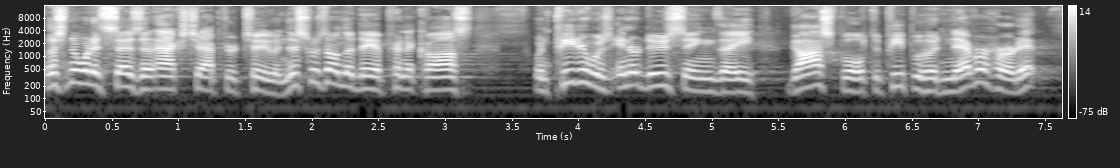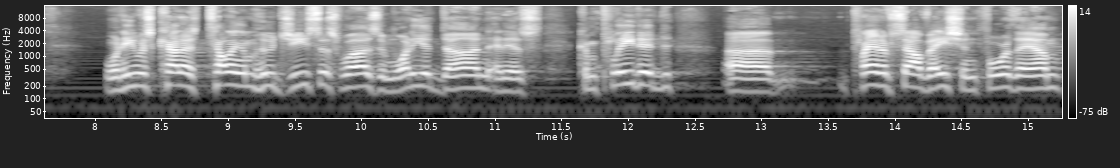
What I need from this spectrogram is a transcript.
Listen to what it says in Acts chapter 2. And this was on the day of Pentecost when Peter was introducing the gospel to people who had never heard it, when he was kind of telling them who Jesus was and what he had done and his completed uh, plan of salvation for them.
